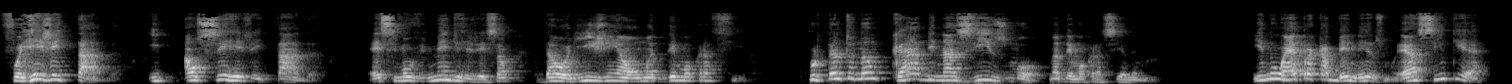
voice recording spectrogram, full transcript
foi rejeitada. E ao ser rejeitada, esse movimento de rejeição dá origem a uma democracia. Portanto, não cabe nazismo na democracia alemã. E não é para caber mesmo, é assim que é.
